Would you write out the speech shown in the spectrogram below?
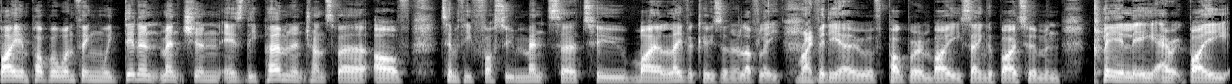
and Pogba, one thing we didn't mention is the permanent transfer of Timothy Fosu Mensah to Bayer Leverkusen. A lovely right. video of Pogba and Bailly saying goodbye to him, and clearly Eric Bailly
